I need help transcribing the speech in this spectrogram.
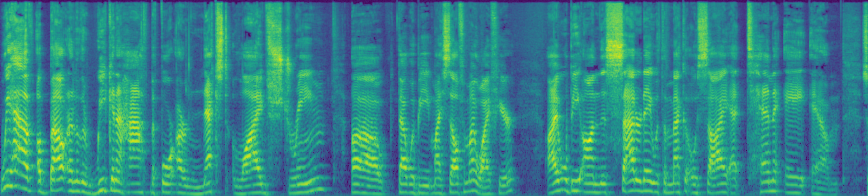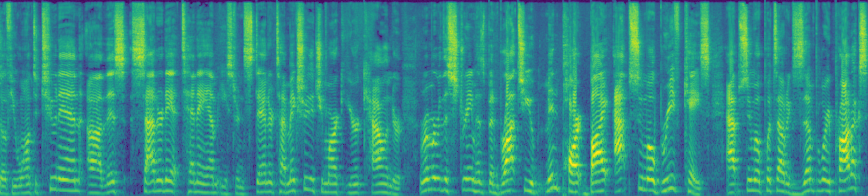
We have about another week and a half before our next live stream. Uh, that would be myself and my wife here. I will be on this Saturday with the Emeka Osai at 10 a.m. So if you want to tune in uh, this Saturday at 10 a.m. Eastern Standard Time, make sure that you mark your calendar. Remember, this stream has been brought to you in part by AppSumo Briefcase. AppSumo puts out exemplary products,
